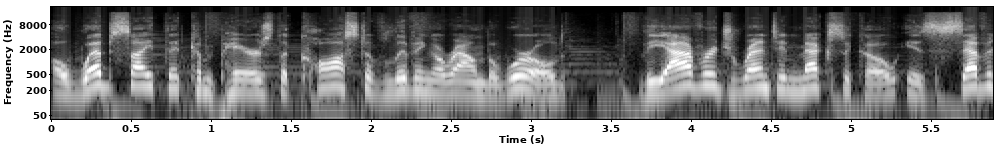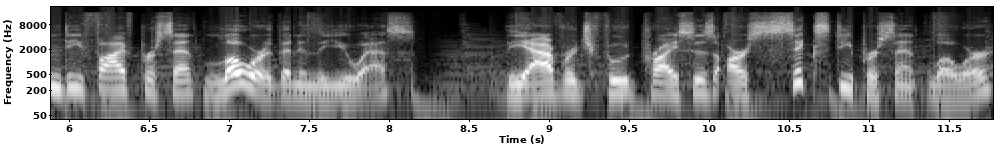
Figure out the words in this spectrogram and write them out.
a website that compares the cost of living around the world, the average rent in Mexico is 75% lower than in the US. The average food prices are 60% lower,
